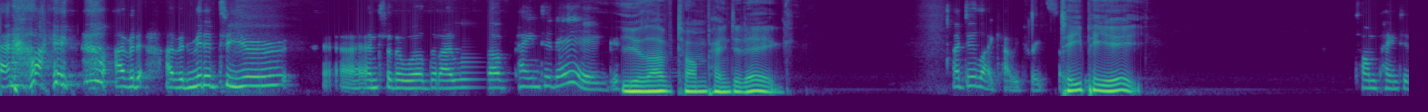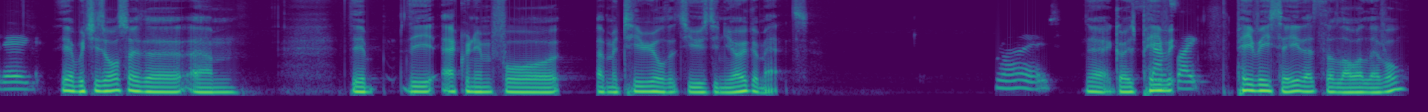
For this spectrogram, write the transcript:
I, I've, ad- I've admitted to you uh, and to the world that I love painted egg. You love Tom Painted Egg. I do like how he treats Sophie. TPE. Tom painted egg. Yeah, which is also the um, the the acronym for a material that's used in yoga mats. Right. Yeah, it goes PV, like PVC, that's the lower level.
